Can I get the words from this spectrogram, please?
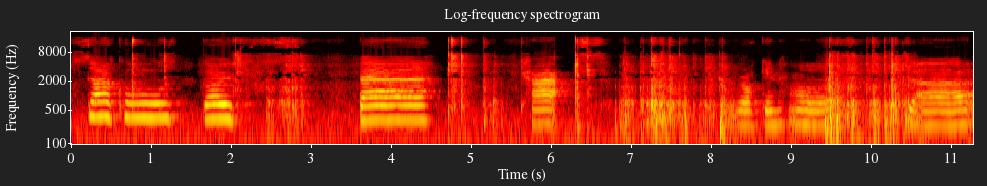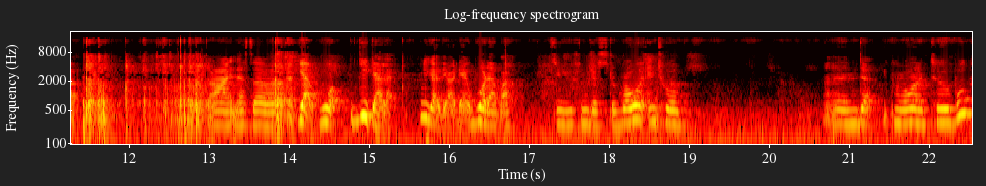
circles, ghosts, bear, cats, rocking horse, uh, dinosaur. Yeah, what you get it. You get the idea. Whatever. So you can just roll it into a and you can roll it into a ball.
